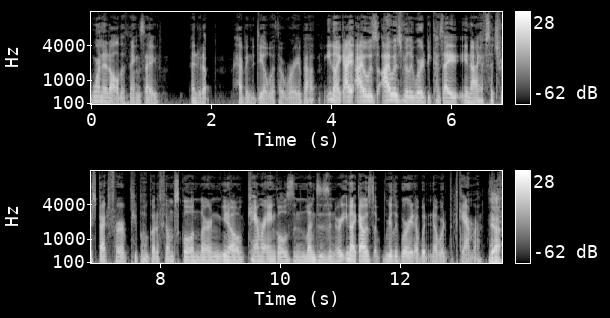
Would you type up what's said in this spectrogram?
weren't at all the things I ended up having to deal with or worry about. You know, like I, I was I was really worried because I you know I have such respect for people who go to film school and learn you know camera angles and lenses and you know like I was really worried I wouldn't know where to put the camera. Yeah.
